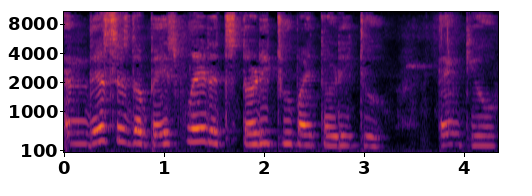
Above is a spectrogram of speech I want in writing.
And this is the base plate. It's 32 by 32. Thank you.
